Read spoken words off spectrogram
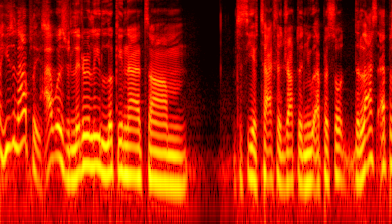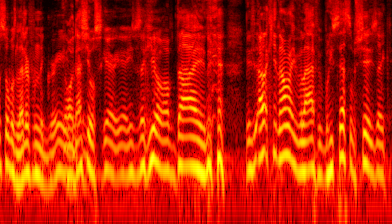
he's in that place. I was literally looking at um to see if Tax had dropped a new episode. The last episode was Letter from the Grave. oh, that shit was scary. Yeah, he's like, yo, I'm dying. He's- I can't. I'm not even laughing, but he said some shit. He's like,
